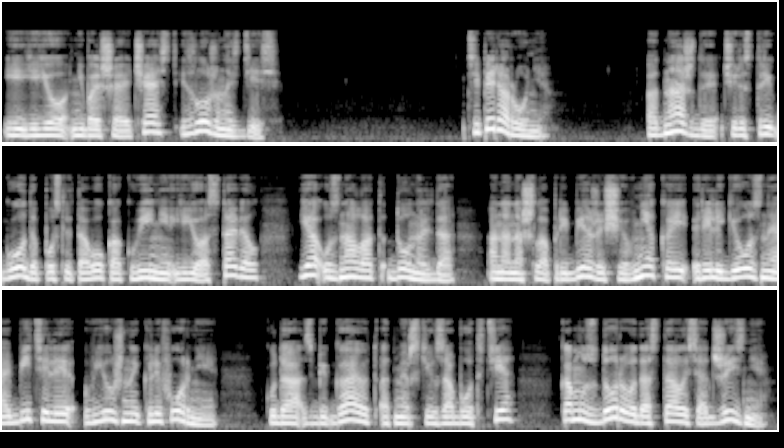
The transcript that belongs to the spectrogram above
и ее небольшая часть изложена здесь. Теперь о Роне. Однажды, через три года после того, как Уинни ее оставил, я узнал от Дональда, она нашла прибежище в некой религиозной обители в Южной Калифорнии, куда сбегают от мирских забот те, кому здорово досталось от жизни –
